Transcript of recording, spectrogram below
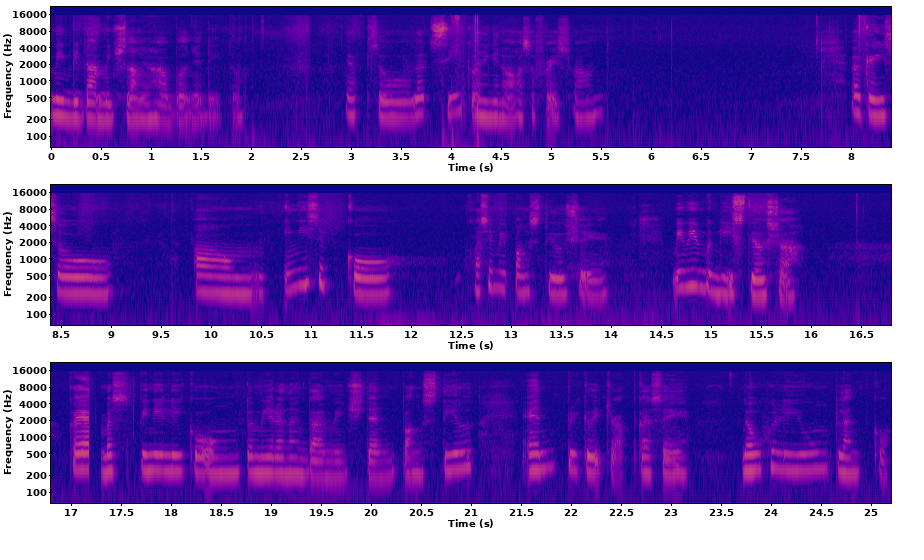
maybe damage lang yung habol niya dito. Yep, so let's see kung ano ginawa ko sa first round. Okay, so um, inisip ko kasi may pang steal siya eh. Maybe mag steal siya. Kaya mas pinili kong tumira ng damage than pang steal and prickly trap kasi nahuhuli yung plant ko.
